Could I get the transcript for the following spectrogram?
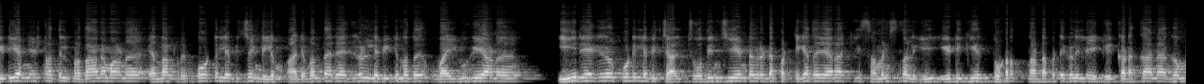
ഇ ഡി അന്വേഷണത്തിൽ പ്രധാനമാണ്. എന്നാൽ റിപ്പോർട്ട് ലഭിച്ചെങ്കിലും അനുബന്ധ രേഖകൾ ലഭിക്കുന്നത് വൈകുകയാണ്. ഈ രേഖകൾ കൂടി ലഭിച്ചാൽ ചോദ്യം ചെയ്യേണ്ടവരുടെ പട്ടിക തയ്യാറാക്കി സമൻസ് നൽകി ഇ ഡിക്ക് തുടർ നടപടികളിലേക്ക് കടക്കാനാകും.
